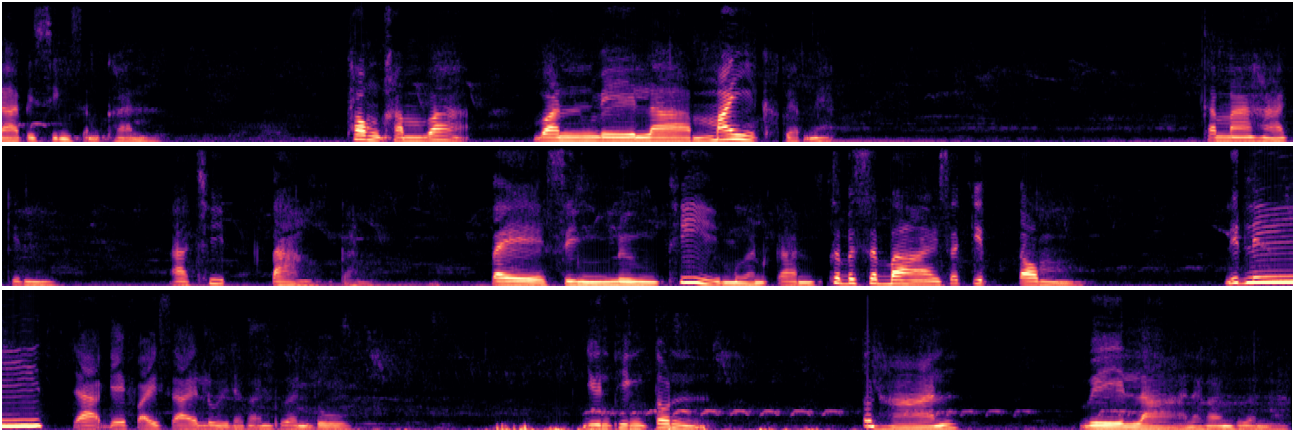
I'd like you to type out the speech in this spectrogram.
ลาเป็นสิ่งสำคัญ ท่องคำว่า วันเวลาไม่แบบเนี้ยทำมาหากินอาชีพ ต่างกัน แต่สิ่งหนึ่งที่เหมือนกันสบายสบายๆสะกิดต่อม นิดนิดๆจากยายไฝสายลุยนะคะเพื่อนๆดู ยืนพิงต้น ต้นหารเวลานะคะเพื่อนๆนะ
